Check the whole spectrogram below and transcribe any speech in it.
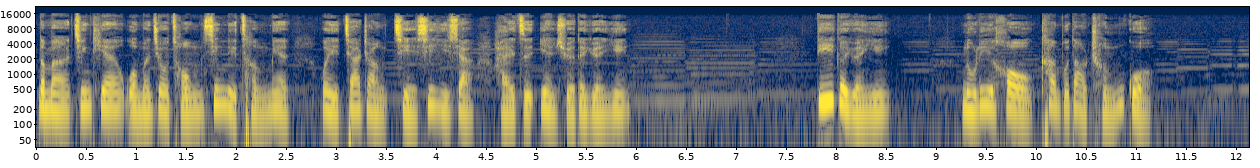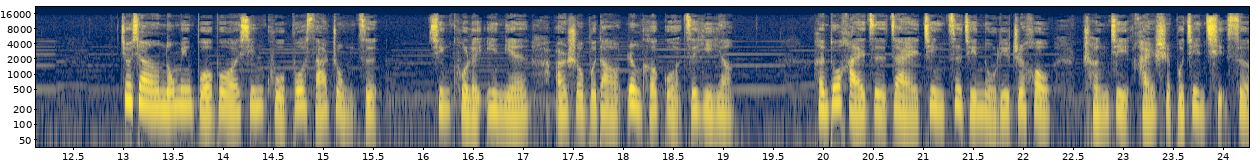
那么，今天我们就从心理层面为家长解析一下孩子厌学的原因。第一个原因，努力后看不到成果。就像农民伯伯辛苦播撒种子，辛苦了一年而收不到任何果子一样。很多孩子在尽自己努力之后，成绩还是不见起色；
